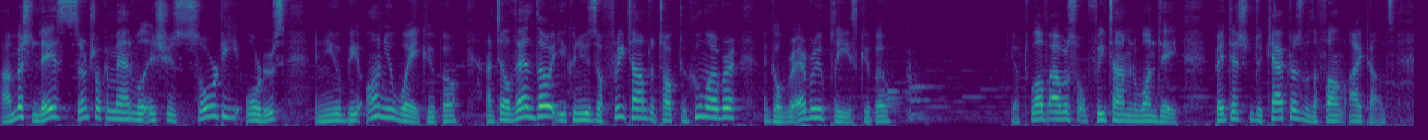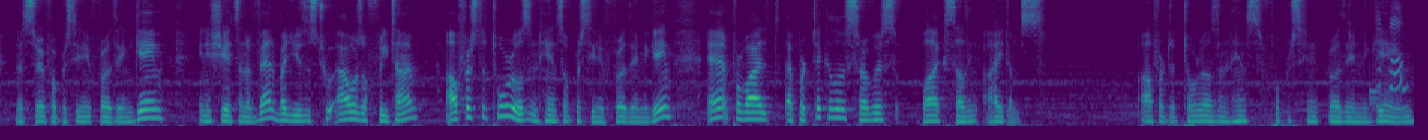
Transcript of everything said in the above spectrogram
On mission days, Central Command will issue sortie orders and you'll be on your way, Kupo. Until then, though, you can use your free time to talk to whomever and go wherever you please, Kupo. You have 12 hours of free time in one day. Pay attention to characters with the following icons. Necessary for proceeding further in game. Initiates an event but uses 2 hours of free time. Offers tutorials and hints of proceeding further in the game. And provides a particular service while excelling items. Offer tutorials and hints for proceeding further in the game.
